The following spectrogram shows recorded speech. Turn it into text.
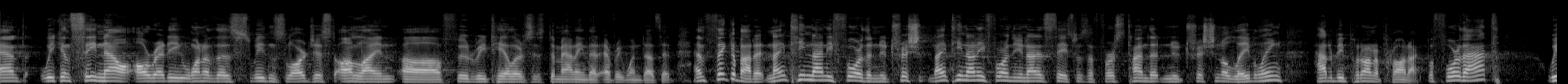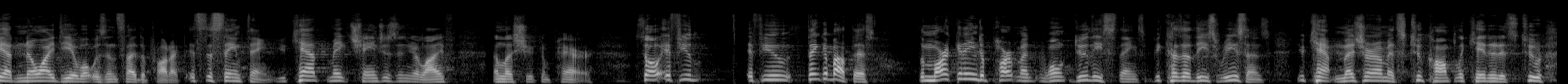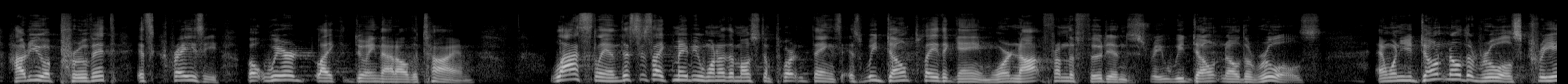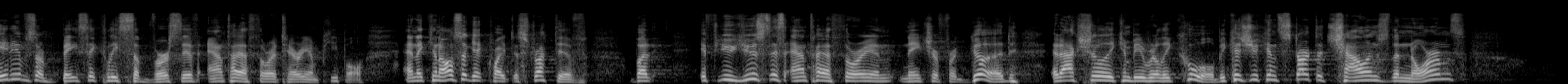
and we can see now already one of the Sweden's largest online uh, food retailers is demanding that everyone does it. And think about it, 1994, the nutrition, 1994 in the United States was the first time that nutritional labeling had to be put on a product. Before that, we had no idea what was inside the product. It's the same thing. You can't make changes in your life unless you compare. So if you, if you think about this, the marketing department won't do these things because of these reasons. You can't measure them, it's too complicated, it's too, how do you approve it? It's crazy. But we're like doing that all the time. Lastly, and this is like maybe one of the most important things, is we don't play the game. We're not from the food industry. We don't know the rules. And when you don't know the rules, creatives are basically subversive, anti-authoritarian people. And it can also get quite destructive. But if you use this anti-authoritarian nature for good, it actually can be really cool because you can start to challenge the norms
